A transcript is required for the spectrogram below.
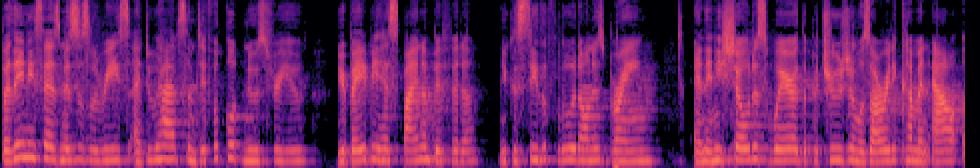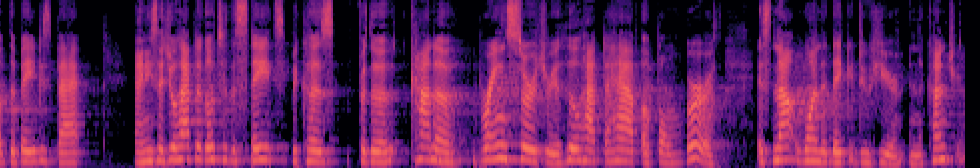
But then he says, Mrs. Larice, I do have some difficult news for you. Your baby has spina bifida. You can see the fluid on his brain. And then he showed us where the protrusion was already coming out of the baby's back. And he said, You'll have to go to the States because for the kind of brain surgery he'll have to have upon birth, it's not one that they could do here in the country.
